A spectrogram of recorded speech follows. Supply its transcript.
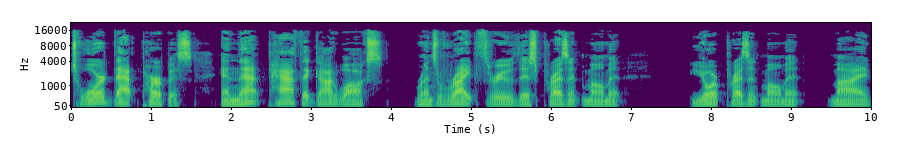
toward that purpose. And that path that God walks runs right through this present moment, your present moment, my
